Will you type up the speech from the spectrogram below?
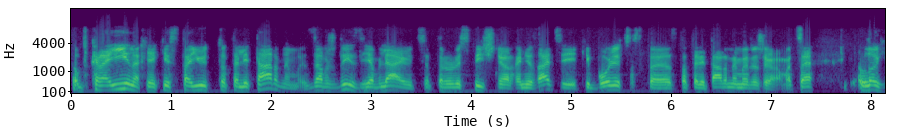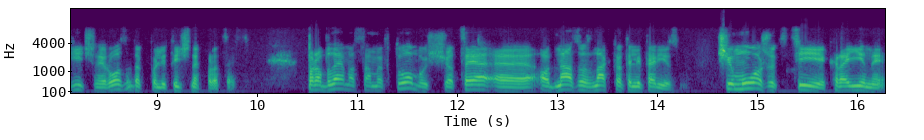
В країнах, які стають тоталітарними, завжди з'являються терористичні організації, які борються з, з тоталітарними режимами. Це логічний розвиток політичних процесів. Проблема саме в тому, що це е, одна з ознак тоталітарізму. Чи можуть ці країни,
